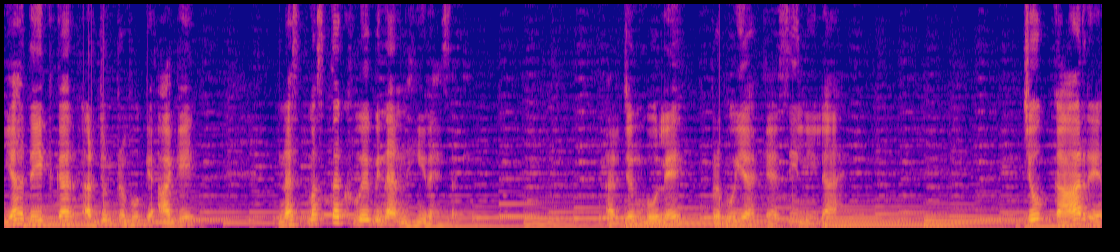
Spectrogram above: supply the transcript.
यह देखकर अर्जुन प्रभु के आगे नतमस्तक हुए बिना नहीं रह सके। अर्जुन बोले, प्रभु, यह कैसी लीला है। जो कार्य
